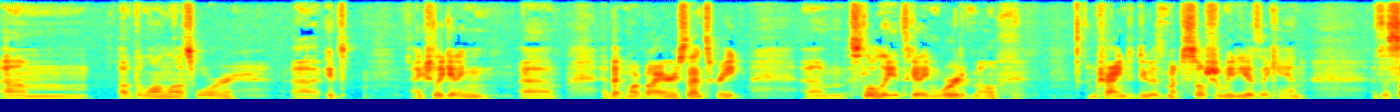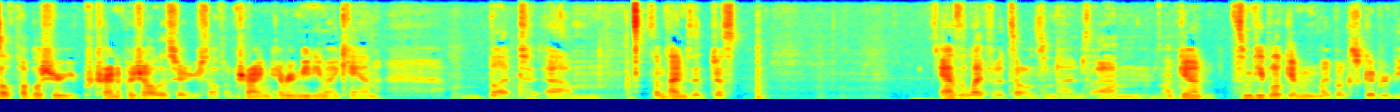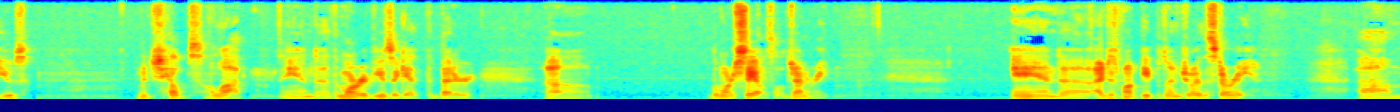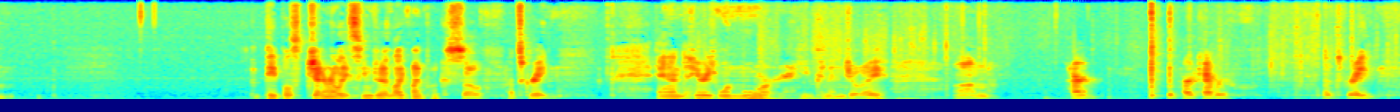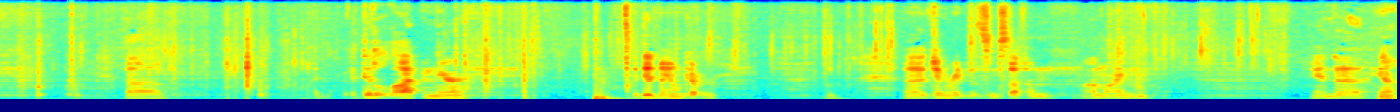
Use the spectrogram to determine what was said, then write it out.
um, of the Long Lost War. Uh, it's actually getting uh, a bit more buyers. So that's great. Um, slowly, it's getting word of mouth. I'm trying to do as much social media as I can as a self publisher, you're trying to push all this out yourself. I'm trying every medium I can, but um, sometimes it just has a life of its own. Sometimes um, I've given some people have given my books good reviews, which helps a lot. And uh, the more reviews I get, the better, uh, the more sales I'll generate. And uh, I just want people to enjoy the story. Um, people generally seem to like my books, so that's great. And here's one more you can enjoy. Um, hard hardcover looks great. Uh, did a lot in there. I did my own cover. Uh, generated some stuff on online, and uh, yeah,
